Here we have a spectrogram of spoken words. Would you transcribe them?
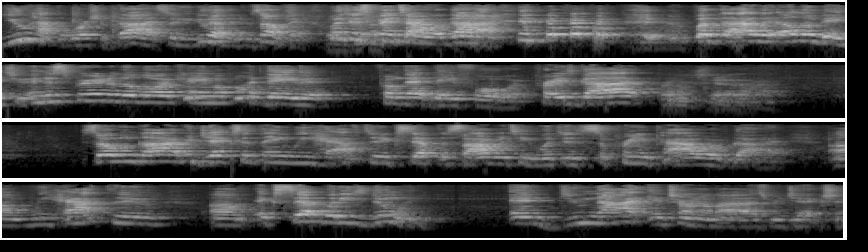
You have to worship God, so you do have to do something. But just spend time with God. but God will elevate you. And the Spirit of the Lord came upon David from that day forward. Praise God. Praise God. So when God rejects a thing, we have to accept the sovereignty, which is supreme power of God. Um, we have to um, accept what He's doing and do not internalize rejection.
